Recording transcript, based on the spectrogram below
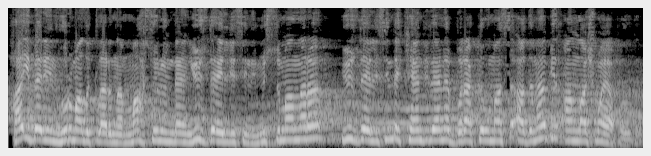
Hayber'in hurmalıklarından mahsulünden yüzde ellisini Müslümanlara, yüzde ellisini de kendilerine bırakılması adına bir anlaşma yapıldı.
